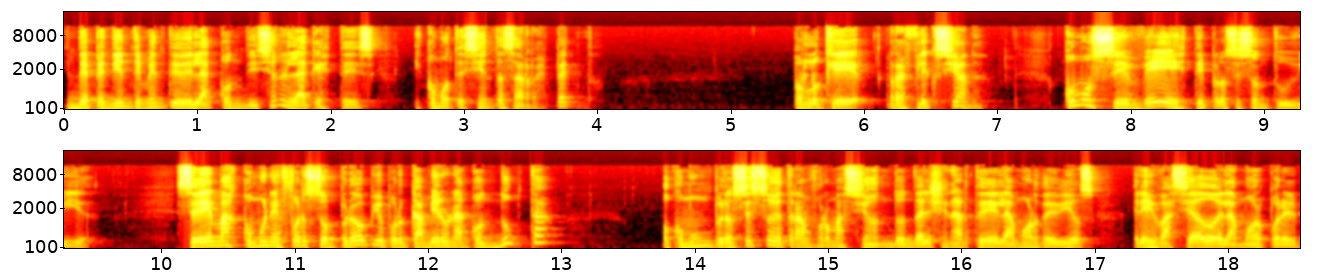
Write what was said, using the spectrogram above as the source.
independientemente de la condición en la que estés y cómo te sientas al respecto. Por lo que reflexiona, ¿cómo se ve este proceso en tu vida? ¿Se ve más como un esfuerzo propio por cambiar una conducta o como un proceso de transformación donde al llenarte del amor de Dios eres vaciado del amor por el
